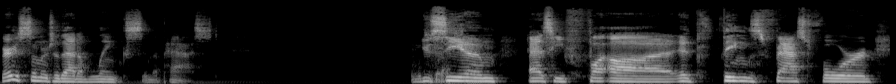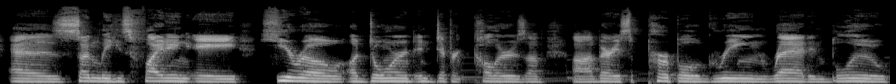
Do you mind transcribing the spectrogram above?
very similar to that of Lynx in the past. You see him as he uh things fast forward as suddenly he's fighting a hero adorned in different colors of uh, various purple, green, red, and blue.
